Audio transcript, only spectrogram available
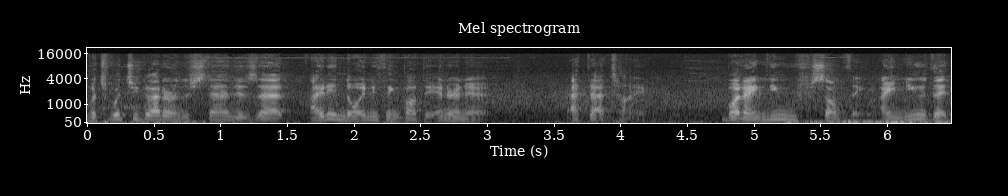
but what you got to understand is that I didn't know anything about the internet at that time. But I knew something. I knew that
